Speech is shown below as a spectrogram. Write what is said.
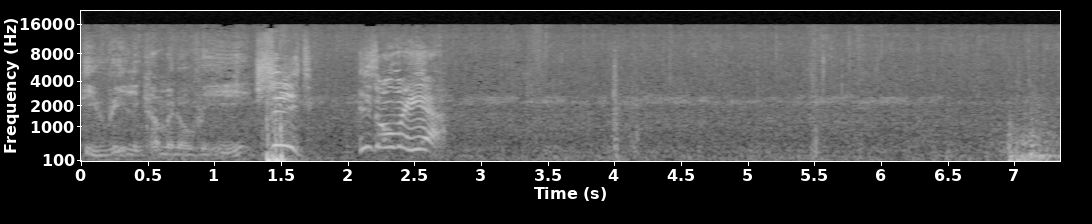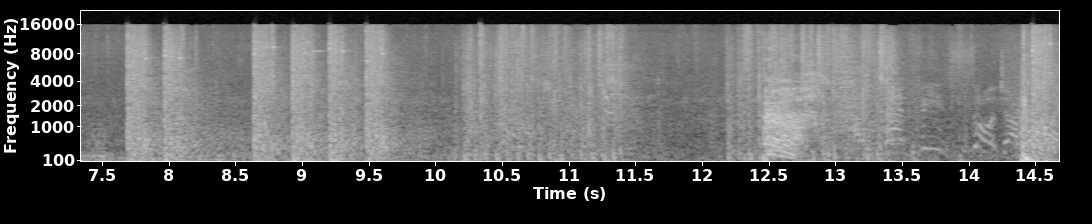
He really coming over here? Shit! He's over here! Attack these soldier boy!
